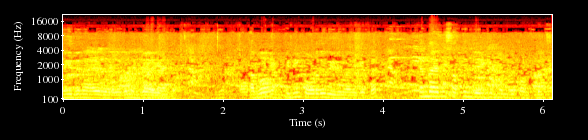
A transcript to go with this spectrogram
നീതിനായ കോടതികൾ ഉണ്ടാകില്ല അപ്പോൾ ഇനി കോടതി തീരുമാനിക്കട്ടെ. എന്തായാലും സത്യം ജയിക്കുന്നുണ്ട് കോൺഫിഡൻസ്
